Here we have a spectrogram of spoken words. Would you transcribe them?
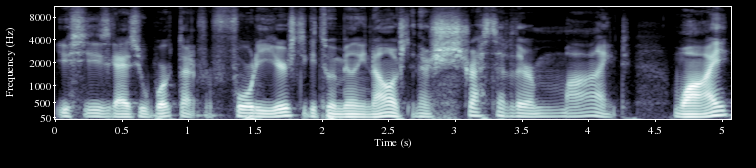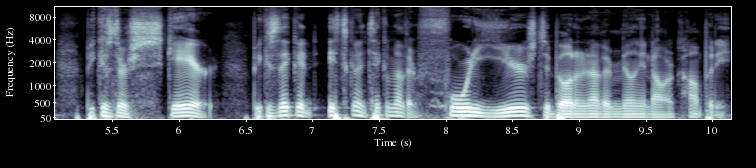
you see these guys who worked on it for 40 years to get to a million dollars and they're stressed out of their mind. Why? Because they're scared. Because they could it's going to take another 40 years to build another million dollar company,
